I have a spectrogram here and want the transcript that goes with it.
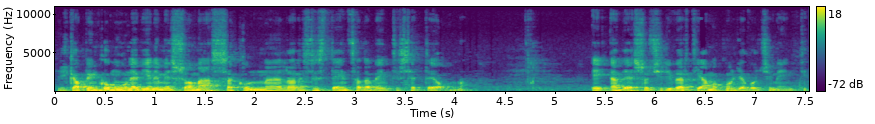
Il capo in comune viene messo a massa con la resistenza da 27 ohm e adesso ci divertiamo con gli avvolgimenti.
